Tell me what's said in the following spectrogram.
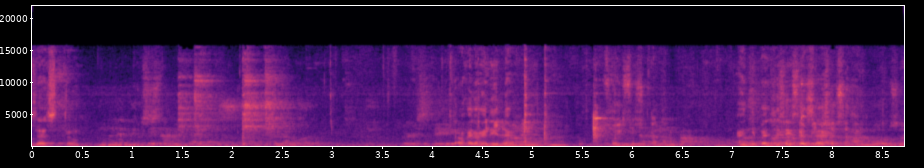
Zesto. Okay lang kayo dito? Sauce ka lang. Ah, hindi sabi siya sa... sa ano, sa...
